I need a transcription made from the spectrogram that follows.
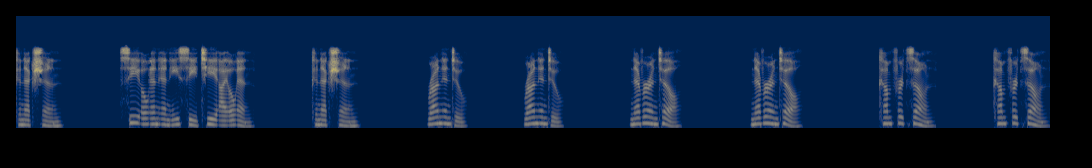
Connection. C O N N E C T I O N. Connection. Run into. Run into. Never until. Never until. Comfort zone. Comfort zone.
